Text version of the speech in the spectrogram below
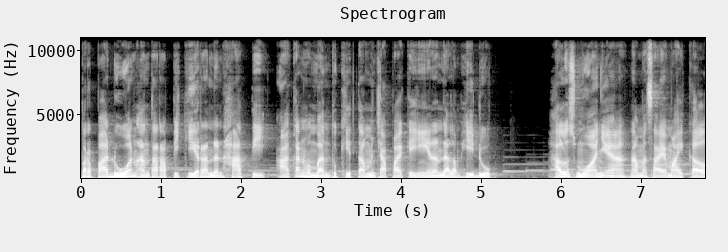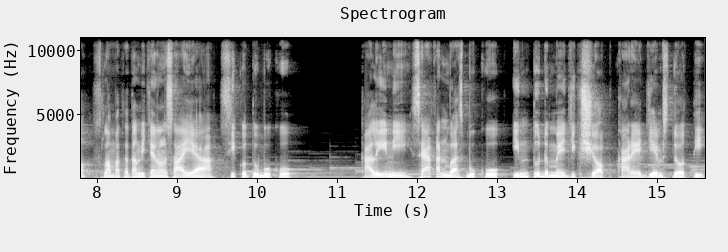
Perpaduan antara pikiran dan hati akan membantu kita mencapai keinginan dalam hidup. Halo semuanya, nama saya Michael. Selamat datang di channel saya, Sikutu Buku. Kali ini saya akan bahas buku Into the Magic Shop karya James Doty.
